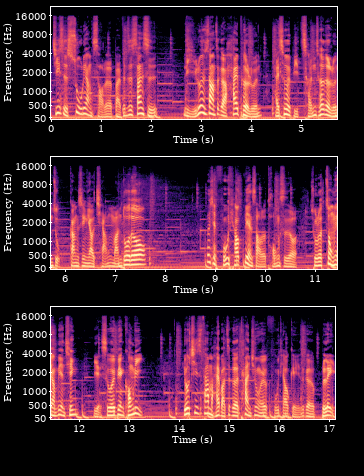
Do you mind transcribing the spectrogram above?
即使数量少了百分之三十，理论上这个 Hyper 轮还是会比乘车的轮组刚性要强蛮多的哦。而且辐条变少的同时哦，除了重量变轻，也是会变空力。尤其是他们还把这个碳纤维辐条给这个 Blade，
